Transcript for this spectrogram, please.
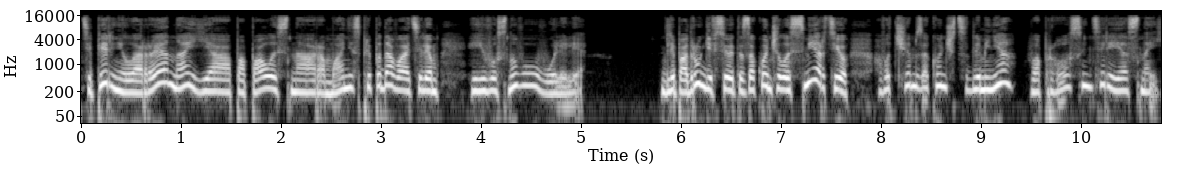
Теперь не Лорен, а я попалась на романе с преподавателем, и его снова уволили. Для подруги все это закончилось смертью, а вот чем закончится для меня — вопрос интересный.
